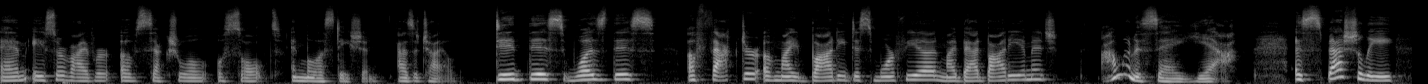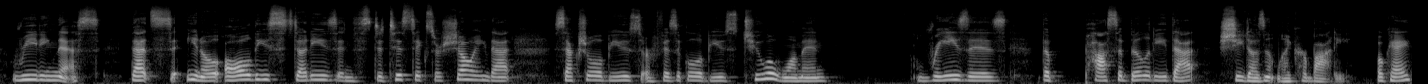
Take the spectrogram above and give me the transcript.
am a survivor of sexual assault and molestation as a child. Did this was this a factor of my body dysmorphia and my bad body image? I'm going to say yeah. Especially reading this that's you know all these studies and statistics are showing that sexual abuse or physical abuse to a woman raises the possibility that she doesn't like her body okay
